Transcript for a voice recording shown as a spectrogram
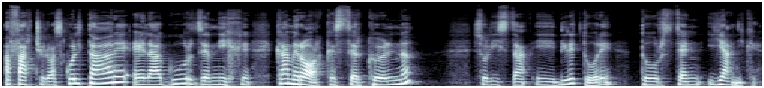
A farcelo ascoltare è la Gurzernich Kammerorchester Köln, solista e direttore Thorsten Janicke.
